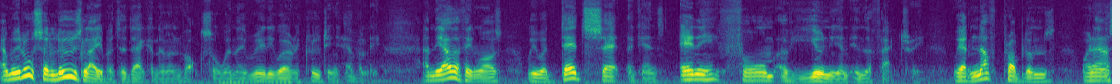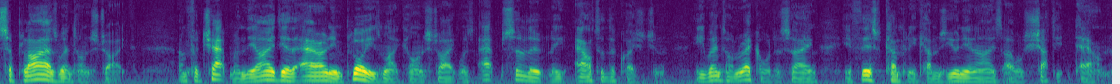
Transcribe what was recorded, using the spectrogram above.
And we'd also lose labour to Dagenham and Vauxhall when they really were recruiting heavily. And the other thing was, we were dead set against any form of union in the factory. We had enough problems when our suppliers went on strike. And for Chapman, the idea that our own employees might go on strike was absolutely out of the question. He went on record as saying, if this company comes unionised, I will shut it down.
